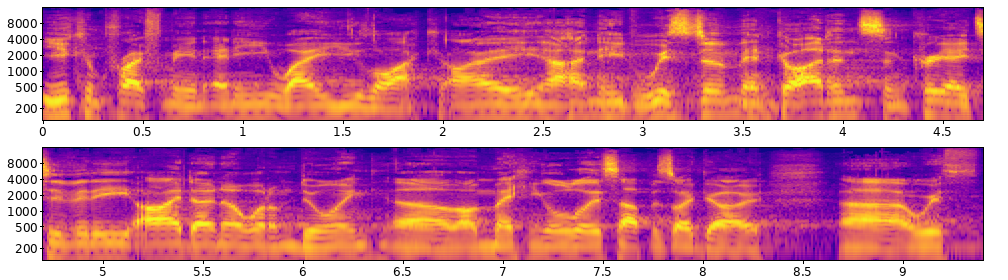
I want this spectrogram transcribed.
you can pray for me in any way you like. I uh, need wisdom and guidance and creativity. I don't know what I'm doing. Uh, I'm making all of this up as I go uh, with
